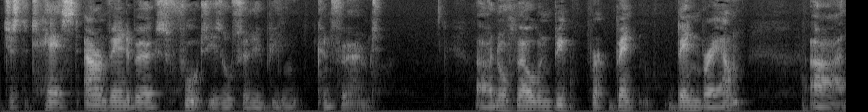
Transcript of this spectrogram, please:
just a test. Aaron vandenBerg's foot is also to be confirmed. Uh, North Melbourne, Big Ben, ben Brown. Uh,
